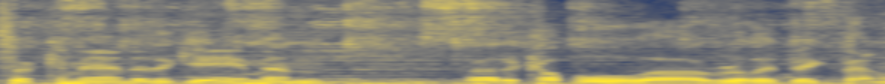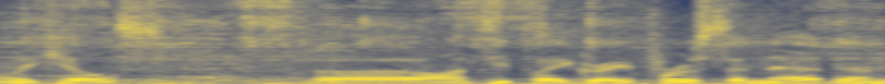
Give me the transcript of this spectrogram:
took command of the game and had a couple uh, really big penalty kills. Uh, Auntie played great for us in net, and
